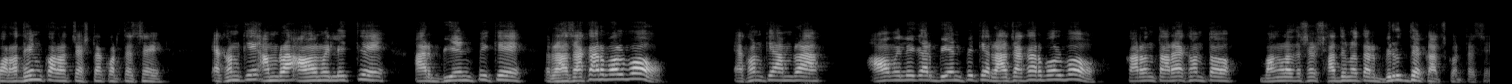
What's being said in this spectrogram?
পরাধীন করার চেষ্টা করতেছে। এখন কি আমরা আওয়ামী লীগকে আর বিএনপিকে রাজাকার বলব? এখন কি আমরা আওয়ামী লীগ আর বিএনপিকে রাজাকার বলব? কারণ তারা এখন তো বাংলাদেশের স্বাধীনতার বিরুদ্ধে কাজ করতেছে।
